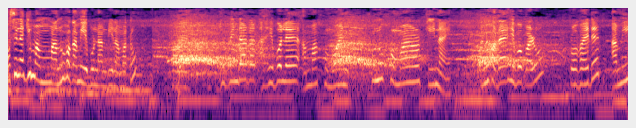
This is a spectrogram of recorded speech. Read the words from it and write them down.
অচিনাকি মানুহক আমি এইবোৰ নাম দি নামাতো। জুবিনদাৰ তাত আহিবলৈ আমাক সময় কোনো সময়ৰ কি নাই। আমি সদায় আহিব পাৰোঁ প্ৰভাইডেড আমি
